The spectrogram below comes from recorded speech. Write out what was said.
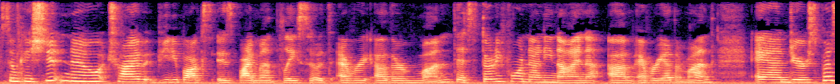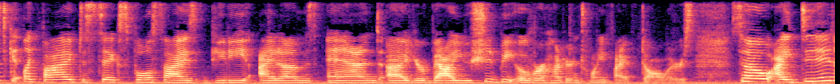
So in case you didn't know, Tribe Beauty box is bi-monthly. So it's every other month. It's $34.99 um, every other month. And you're supposed to get like five to six full-size beauty items and uh, your value should be over $125. So I did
